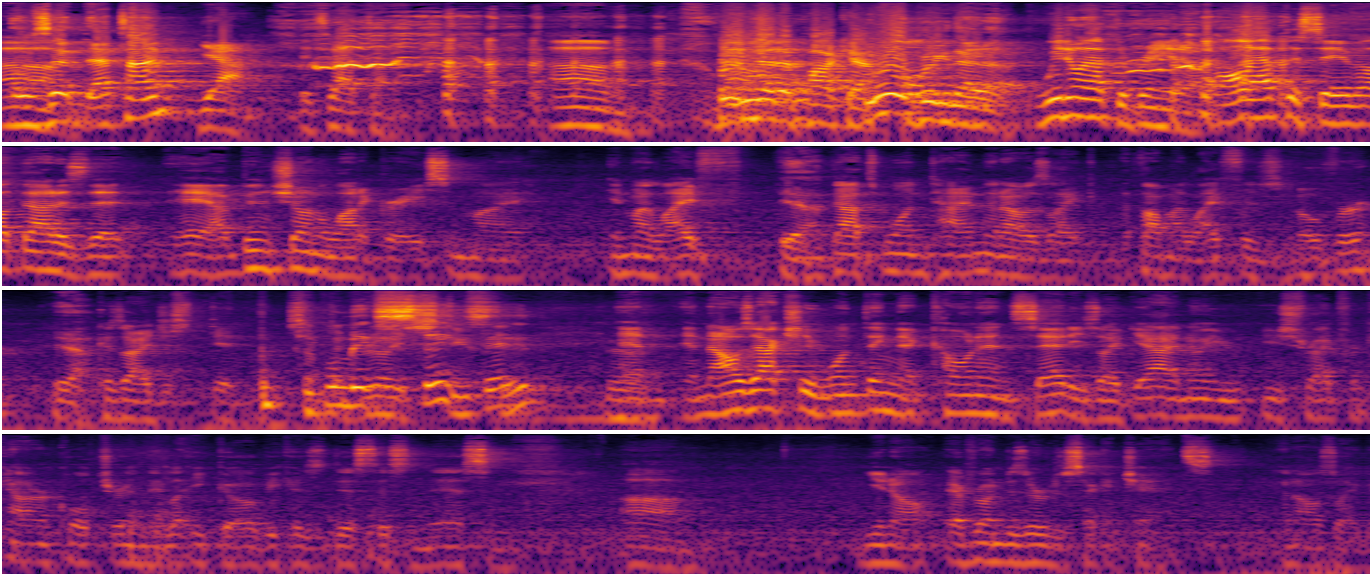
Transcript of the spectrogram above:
oh, was Uh, it that time? yeah, it's that time. Put another podcast. We'll bring that up. We don't have to bring it up. All I have to say about that is that hey, I've been shown a lot of grace in my in my life. Yeah. that's one time that I was like, I thought my life was over. Yeah. because I just did something make really mistakes, stupid. dude. And and that was actually one thing that Conan said. He's like, yeah, I know you you ride for counterculture, and they let you go because this, this, and this, and um, you know, everyone deserves a second chance. And I was like,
